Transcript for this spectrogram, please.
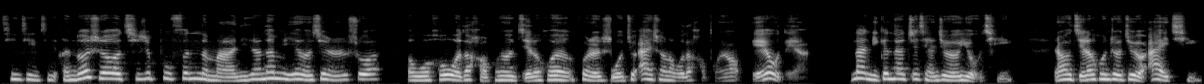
亲情亲，很多时候其实不分的嘛。你像他们也有些人说。呃，我和我的好朋友结了婚，或者是我就爱上了我的好朋友，也有的呀。那你跟他之前就有友情，然后结了婚之后就有爱情，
